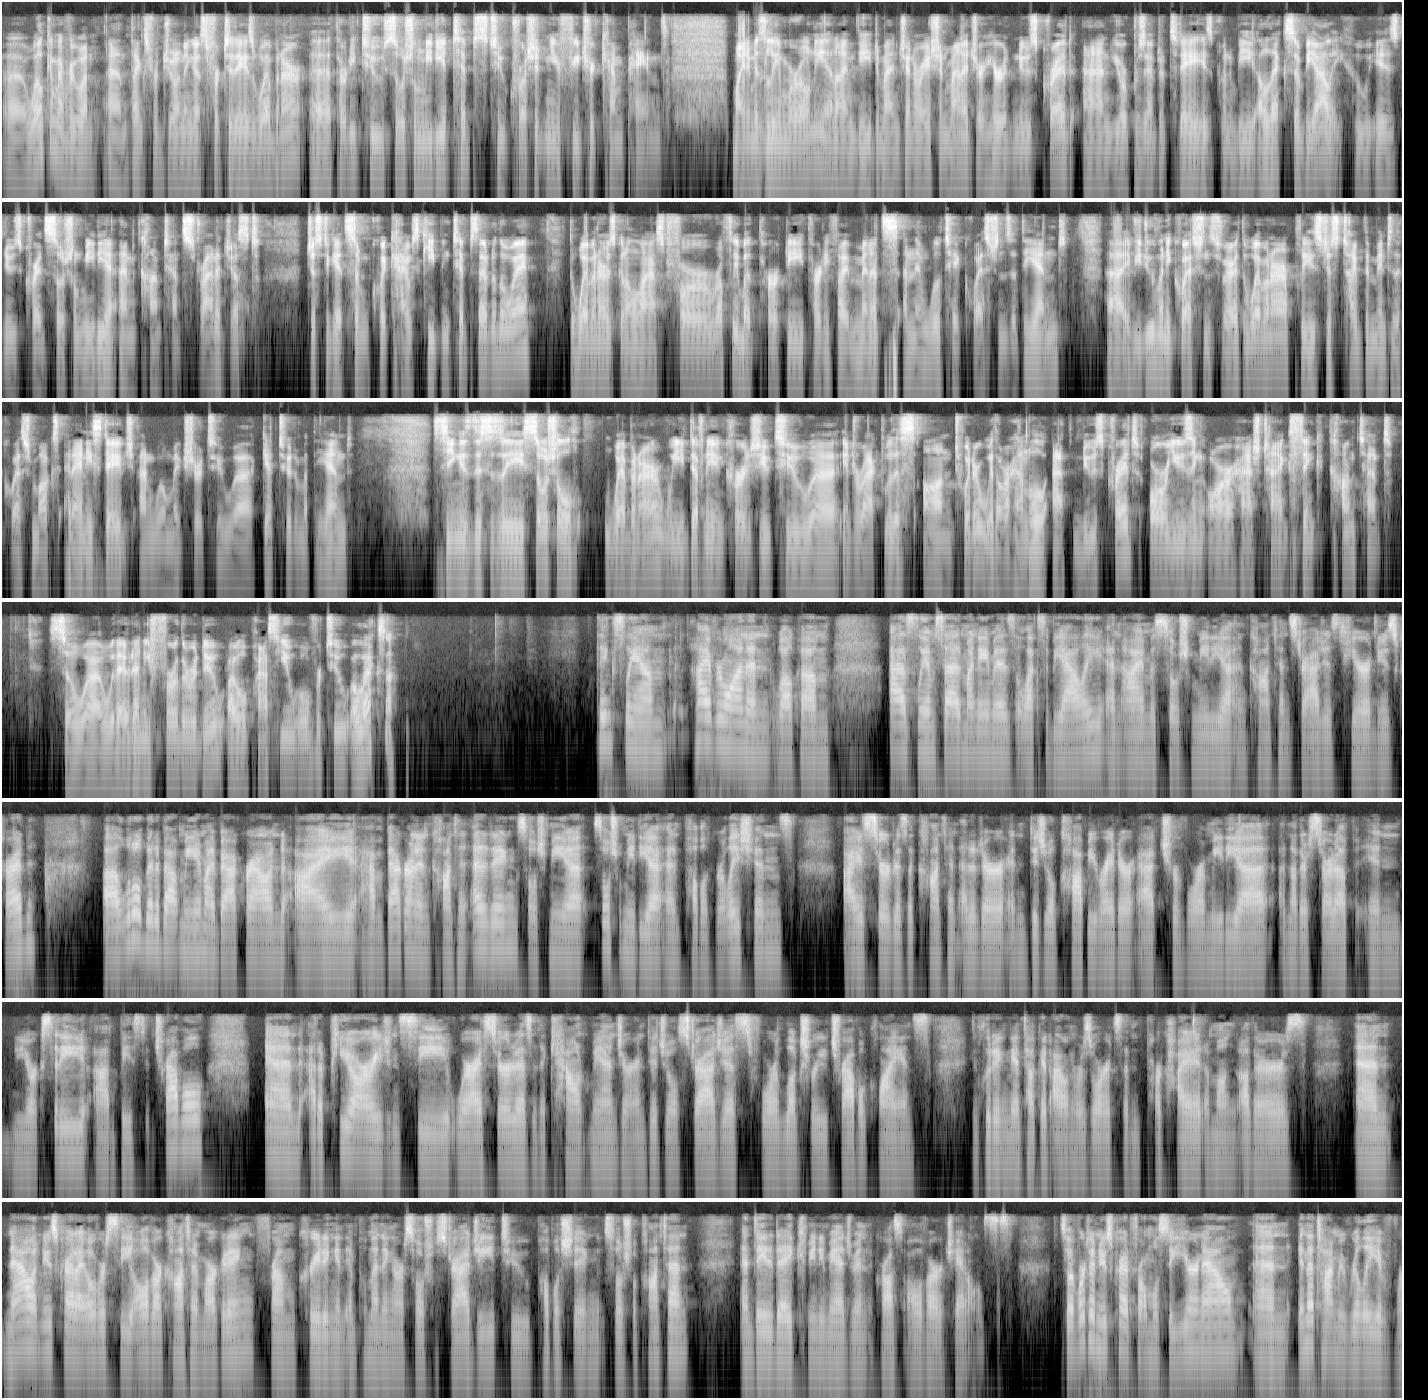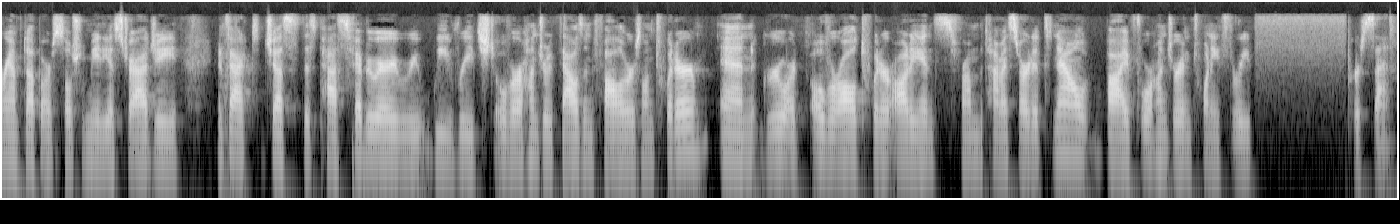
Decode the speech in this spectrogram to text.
Uh, welcome, everyone, and thanks for joining us for today's webinar uh, 32 Social Media Tips to Crush It in Your Future Campaigns. My name is Liam Maroney, and I'm the Demand Generation Manager here at NewsCred. And your presenter today is going to be Alexa Bialy, who is NewsCred's social media and content strategist just to get some quick housekeeping tips out of the way. The webinar is going to last for roughly about 30, 35 minutes, and then we'll take questions at the end. Uh, if you do have any questions throughout the webinar, please just type them into the question box at any stage, and we'll make sure to uh, get to them at the end. Seeing as this is a social webinar, we definitely encourage you to uh, interact with us on Twitter with our handle at NewsCred or using our hashtag ThinkContent. So uh, without any further ado, I will pass you over to Alexa. Thanks, Liam. Hi, everyone, and welcome. As Liam said, my name is Alexa Bialy, and I'm a social media and content strategist here at NewsCred. A little bit about me and my background. I have a background in content editing, social media, social media, and public relations. I served as a content editor and digital copywriter at Travora Media, another startup in New York City um, based in travel and at a PR agency where I served as an account manager and digital strategist for luxury travel clients, including Nantucket Island Resorts and Park Hyatt, among others. And now at NewsCred, I oversee all of our content marketing from creating and implementing our social strategy to publishing social content and day to day community management across all of our channels. So I've worked at NewsCred for almost a year now, and in that time we really have ramped up our social media strategy. In fact, just this past February we, reached over 100,000 followers on Twitter and grew our overall Twitter audience from the time I started to now by 423%.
